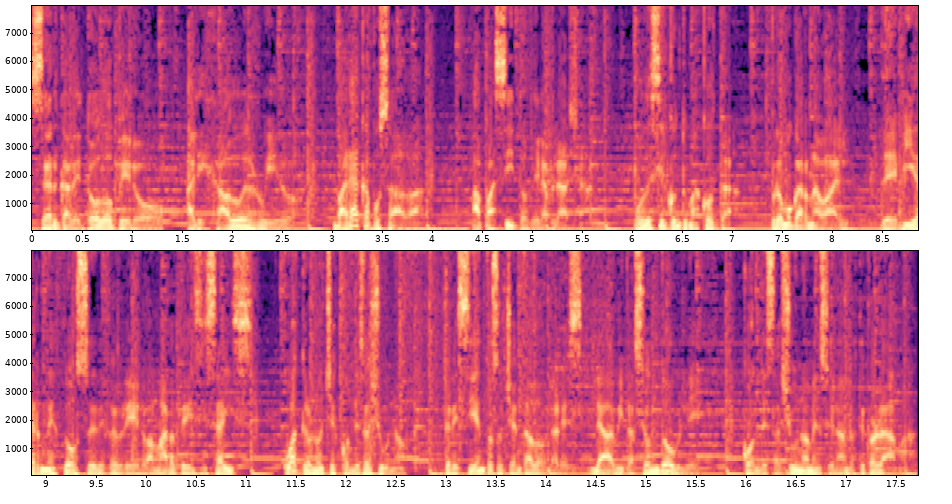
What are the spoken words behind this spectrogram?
cerca de todo pero alejado del ruido. Baraca Posada, a pasitos de la playa. Podés ir con tu mascota. Promo Carnaval, de viernes 12 de febrero a martes 16, cuatro noches con desayuno, 380 dólares, la habitación doble, con desayuno mencionando este programa.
